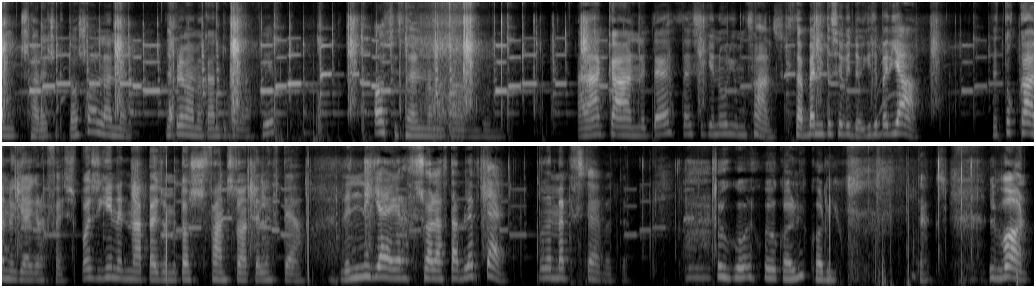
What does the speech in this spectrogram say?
δεν μου τους αρέσω τόσο, αλλά ναι. Δεν πρέπει να με κάνετε υπογραφή. Όσοι θέλουν να με κάνουν. Αλλά αν κάνετε, θα είστε καινούριοι μου fans. Και θα μπαίνετε σε βίντεο. Γιατί παιδιά, Δεν το κάνω για εγγραφές. Πώς γίνεται να παίζω με τόσους φαν τώρα τελευταία; Δεν είναι για εγγραφές όλα αυτά, βλέπετε; Που δεν με πιστεύετε. Εγώ έχω καλή καρδιά. Εντάξει. Λοιπόν,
